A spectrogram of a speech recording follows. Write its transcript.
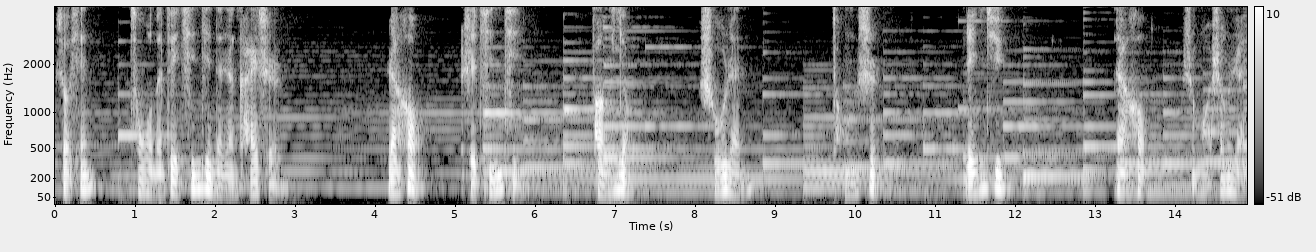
首先，从我们最亲近的人开始，然后是亲戚、朋友。熟人、同事、邻居，然后是陌生人，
